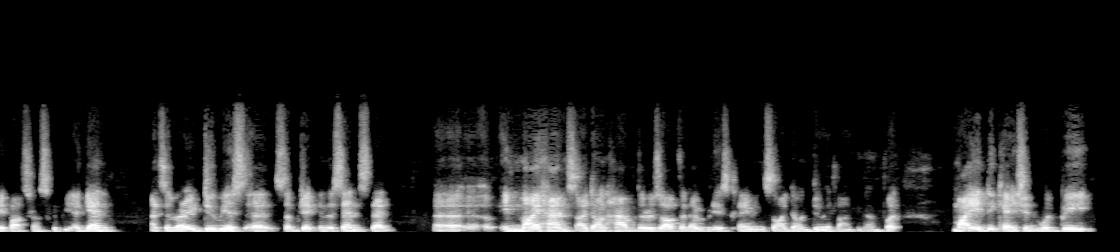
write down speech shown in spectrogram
hip arthroscopy. Again, that's a very dubious uh, subject in the sense that uh, in my hands, I don't have the result that everybody is claiming, so I don't do it like them. But my indication would be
